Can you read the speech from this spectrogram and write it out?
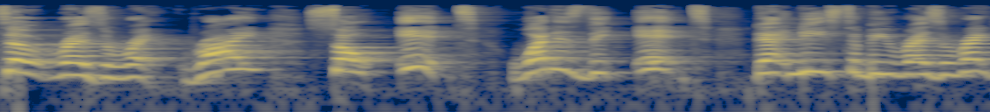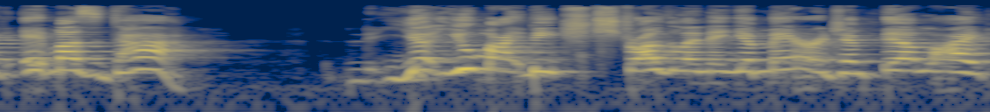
to resurrect, right? So it, what is the it that needs to be resurrected? It must die you, you might be struggling in your marriage and feel like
